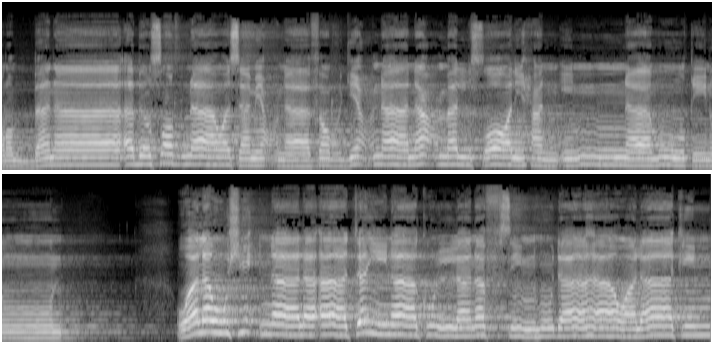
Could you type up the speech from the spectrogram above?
ربنا أبصرنا وسمعنا فارجعنا نعمل صالحا إنا موقنون. ولو شئنا لآتينا كل نفس هداها ولكن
